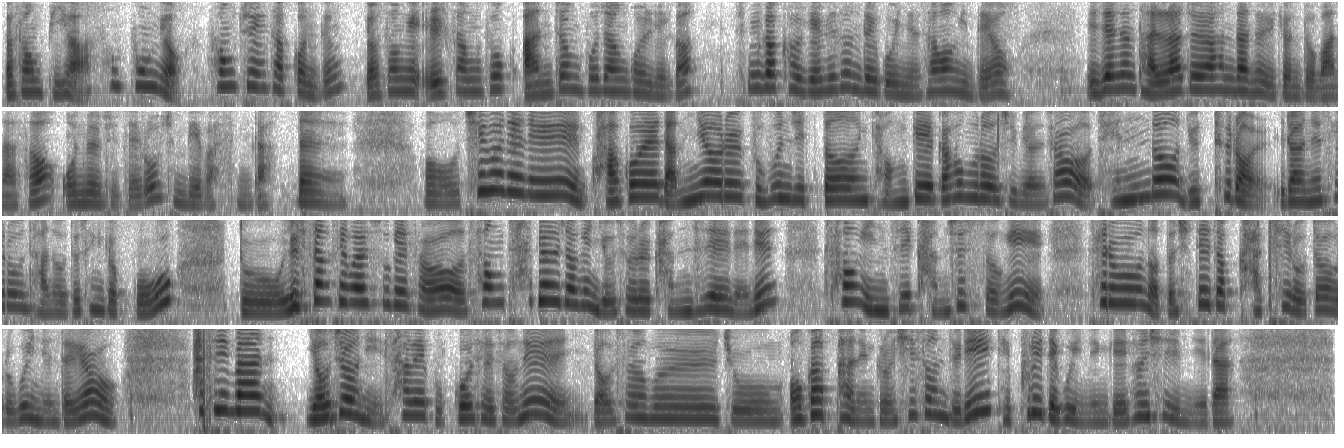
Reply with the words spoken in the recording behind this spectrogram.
여성 비하, 성폭력, 성추행 사건 등 여성의 일상 속 안전 보장 권리가 심각하게 훼손되고 있는 상황인데요. 이제는 달라져야 한다는 의견도 많아서 오늘 주제로 준비해봤습니다. 네. 어, 최근에는 과거에 남녀를 구분짓던 경계가 허물어지면서 젠더 뉴트럴이라는 새로운 단어도 생겼고 또 일상생활 속에서 성차별적인 요소를 감지해내는 성인지 감수성이 새로운 어떤 시대적 가치로 떠오르고 있는데요. 하지만 여전히 사회 곳곳에서는 여성을 좀 억압하는 그런 시선들이 되풀이되고 있는 게 현실입니다.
